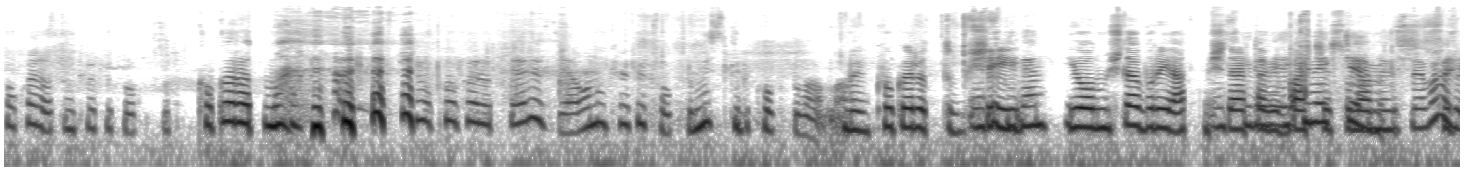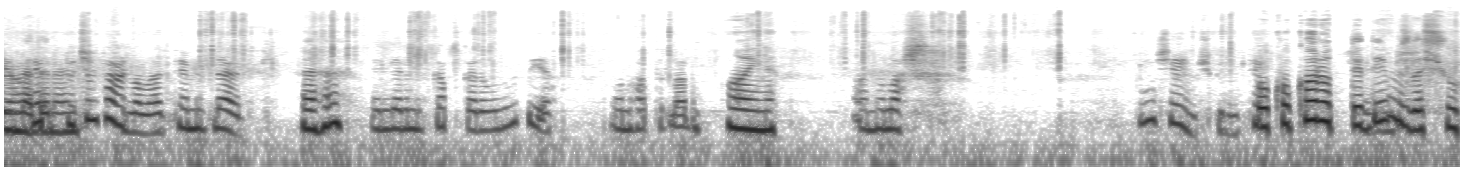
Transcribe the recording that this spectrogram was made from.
Kokarotun kökü koktu. Kokarot mu? Şu kokarot deriz ya onun kökü koktu. Mis gibi koktu vallahi. Bu Kokarottu şey Eskiden, yolmuşlar buraya atmışlar tabii bahçe ekeceğimizde var ya hep önce. bütün tarlaları temizlerdik. Hı hı, Ellerimiz kapkara olurdu ya. Onu hatırladım. Aynen. Anılar. Bu şeymiş gülüm. O kokarot dediğimiz de şu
